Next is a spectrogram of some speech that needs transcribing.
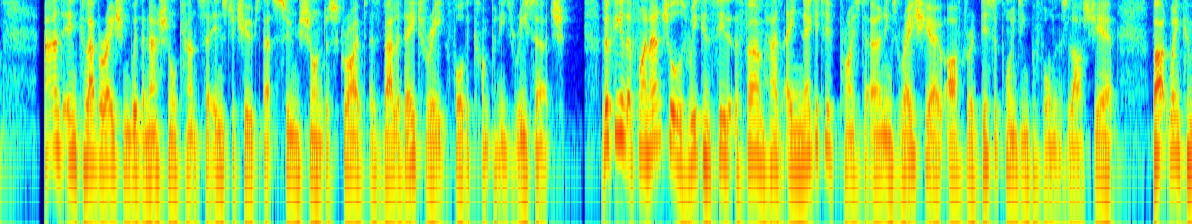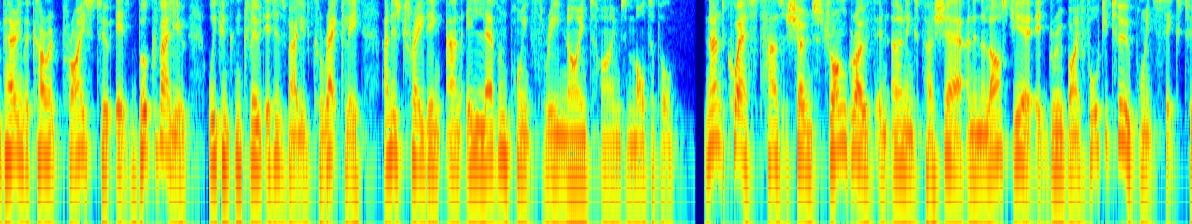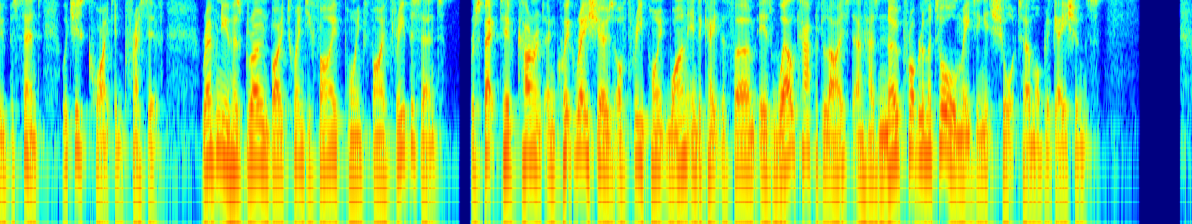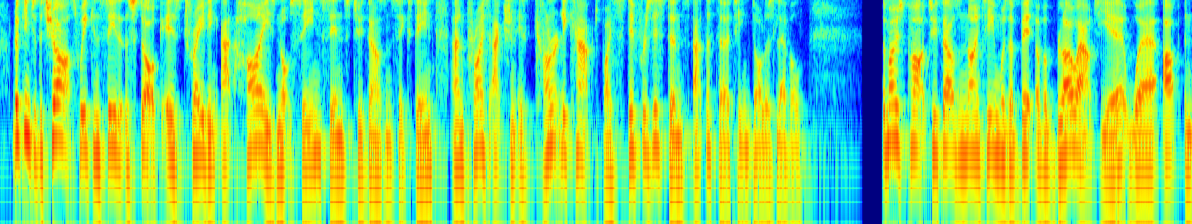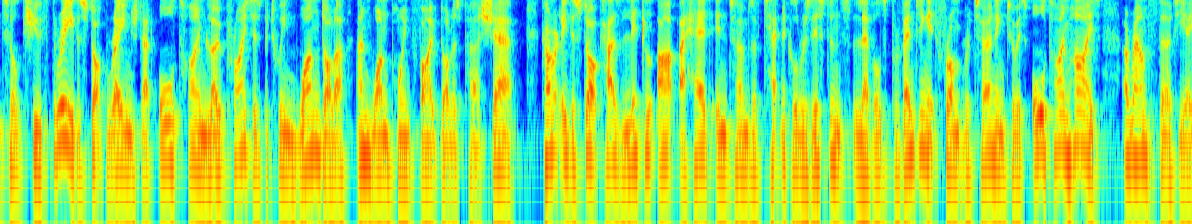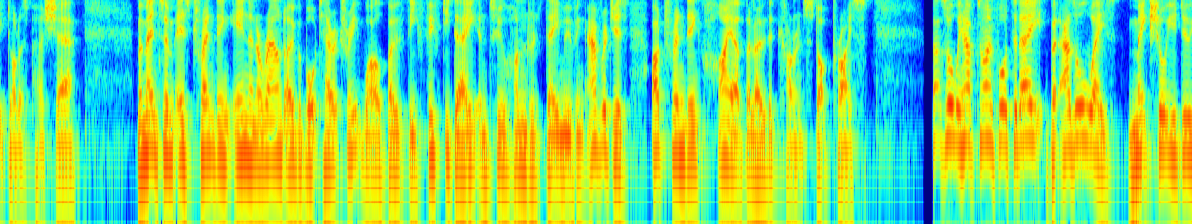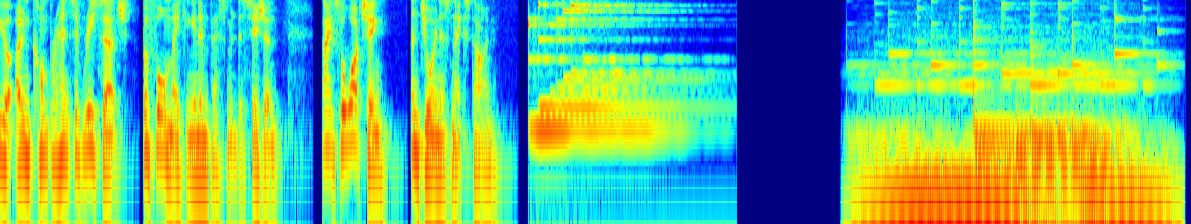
and in collaboration with the National Cancer Institute that Soon-Shiong described as validatory for the company's research. Looking at the financials, we can see that the firm has a negative price to earnings ratio after a disappointing performance last year. But when comparing the current price to its book value, we can conclude it is valued correctly and is trading an 11.39 times multiple. NantKwest has shown strong growth in earnings per share, and in the last year it grew by 42.62%, which is quite impressive. Revenue has grown by 25.53%. Respective current and quick ratios of 3.1 indicate the firm is well capitalized and has no problem at all meeting its short term obligations. Looking to the charts, we can see that the stock is trading at highs not seen since 2016, and price action is currently capped by stiff resistance at the $13 level. The most part, 2019 was a bit of a blowout year where up until Q3 the stock ranged at all-time low prices between $1 and $1.5 per share. Currently, the stock has little up ahead in terms of technical resistance levels, preventing it from returning to its all time highs around $38 per share. Momentum is trending in and around overbought territory, while both the 50 day and 200 day moving averages are trending higher below the current stock price. That's all we have time for today, but as always, make sure you do your own comprehensive research before making an investment decision. Thanks for watching and join us next time.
